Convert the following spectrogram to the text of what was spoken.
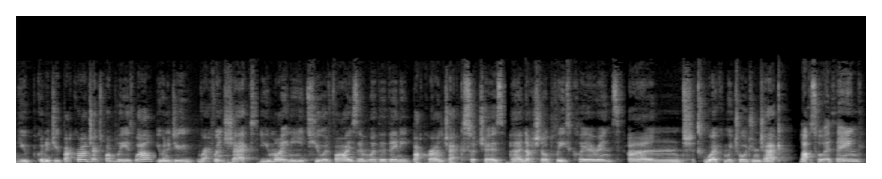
you're going to do background checks probably as well. You want to do reference checks. You might need to advise them whether they need background checks, such as a national police clearance and working with children check that sort of thing.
